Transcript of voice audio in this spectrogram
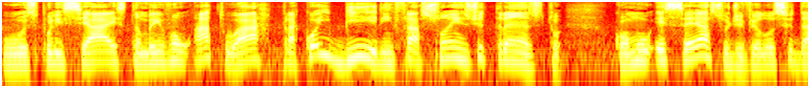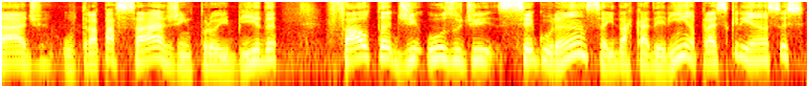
Os policiais também vão atuar para coibir infrações de trânsito, como excesso de velocidade, ultrapassagem proibida, falta de uso de segurança e da cadeirinha para as crianças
